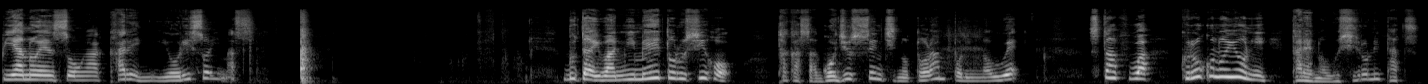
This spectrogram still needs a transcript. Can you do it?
ピアノ演奏が彼に寄り添います。舞台は2メートル四方、高さ50センチのトランポリンの上。スタッフは黒子のように彼の後ろに立つ。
